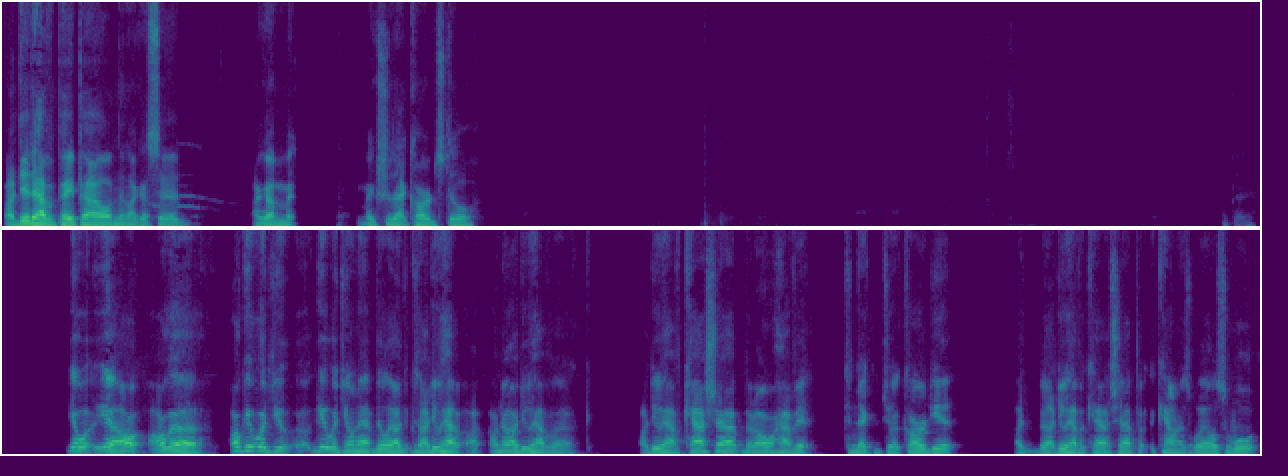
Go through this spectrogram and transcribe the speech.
I did have a PayPal, and then like I said, I gotta ma- make sure that card's still. Yeah, well, yeah, I'll, I'll, uh, I'll get with you, uh, get with you on that, Billy, because I do have, I, I know I do have a, I do have Cash App, but I don't have it connected to a card yet. I, but I do have a Cash App account as well, so we'll,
